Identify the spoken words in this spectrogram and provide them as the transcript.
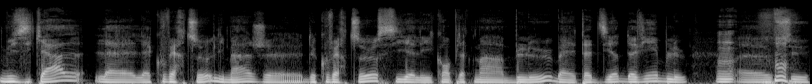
musical, la, la couverture, l'image euh, de couverture, si elle est complètement bleue, ben ta diode devient bleue. Mm. Euh, tu-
